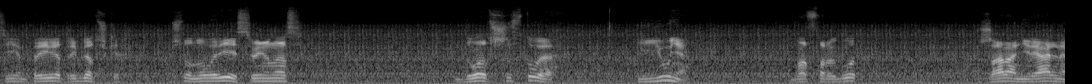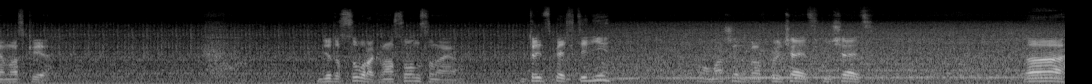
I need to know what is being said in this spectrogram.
Всем привет, ребятушки. Что, новый рейс. Сегодня у нас 26 июня 22 год. Жара нереальная в Москве. Где-то 40 на солнце, наверное. Ну, 35 в тени. О, машина прям включается, включается. А,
